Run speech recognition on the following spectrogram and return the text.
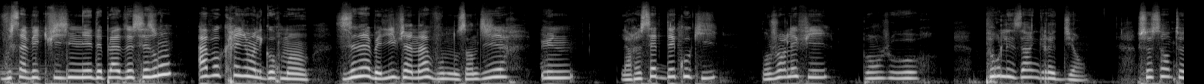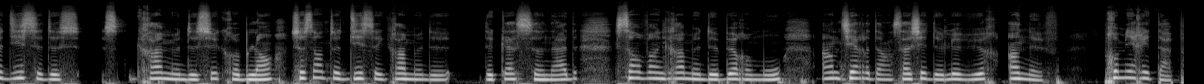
Vous savez cuisiner des plats de saison? À vos crayons les gourmands Zeneb et Liviana vont nous en dire une. La recette des cookies. Bonjour les filles. Bonjour. Pour les ingrédients, 70 de g de sucre blanc, 70 g de, de cassonade, 120 g de beurre mou, un tiers d'un sachet de levure, un œuf. Première étape.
